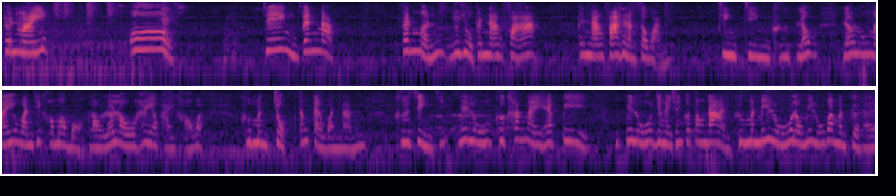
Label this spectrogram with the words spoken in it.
เป็นไหมโอ้จริงเป็นแบบ เป็นเหมือนอยู่ๆเป็นนางฟ้า เป็นนางฟ้านางสวรรค์ จริง ๆ คือแล้วแล้วรู้ไหมวันที่เขามาบอกเรา แล้วเราให้อภัยเขาอะ่ะ คือมันจบตั้งแต่วันนั้น คือสิ่งที่ไม่รู้คือข้างในแฮปปี้ไม่รู้ยังไงฉันก็ต้องได้ คือมันไม่รู้เราไม่รู้ว่ามันเกิดอะไร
